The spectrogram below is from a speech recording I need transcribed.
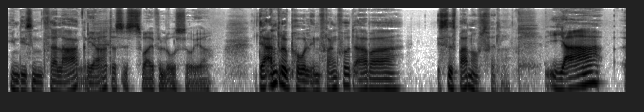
in diesem Verlag. Ja, das ist zweifellos so, ja. Der andere Pol in Frankfurt aber ist das Bahnhofsviertel. Ja, äh,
